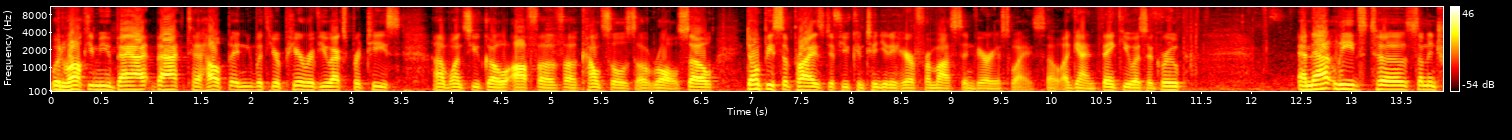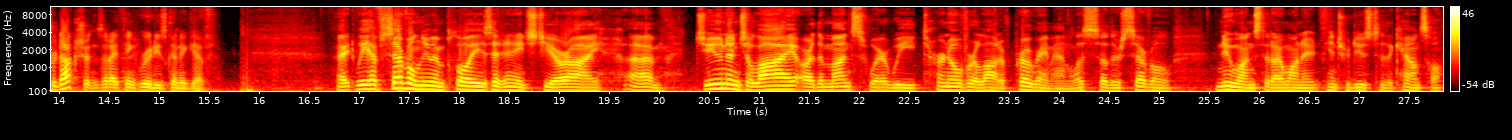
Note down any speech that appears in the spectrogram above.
would welcome you back, back to help in, with your peer review expertise uh, once you go off of uh, council's uh, role. So don't be surprised if you continue to hear from us in various ways. So again, thank you as a group. And that leads to some introductions that I think Rudy's going to give. All right, we have several new employees at NHGRI. Um, June and July are the months where we turn over a lot of program analysts, so there's several new ones that I want to introduce to the council.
